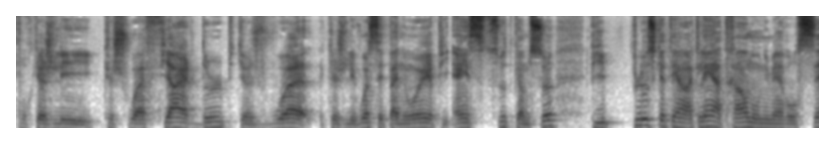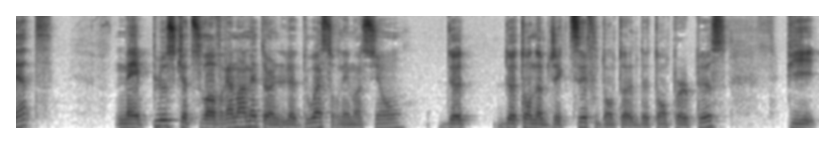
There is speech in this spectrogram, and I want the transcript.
pour que je les que je sois fier d'eux puis que je vois que je les vois s'épanouir puis ainsi de suite comme ça. Puis plus que tu es enclin à te rendre au numéro 7 mais plus que tu vas vraiment mettre le doigt sur l'émotion de, de ton objectif ou de ton purpose puis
